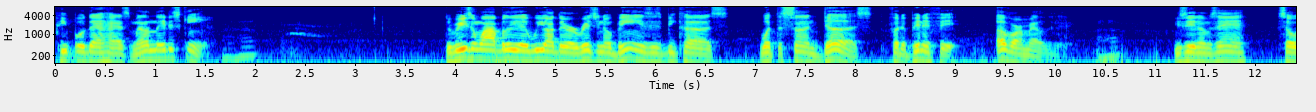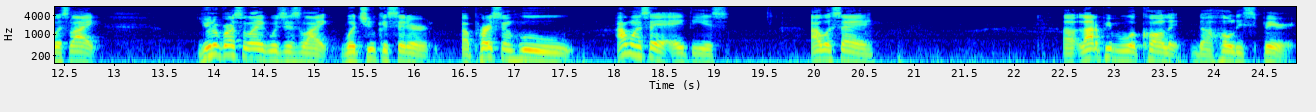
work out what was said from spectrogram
people that has melanated skin. The reason why I believe that we are the original beings is because what the sun does for the benefit of our melanin. Mm-hmm. You see what I'm saying? So it's like universal language is like what you consider a person who I wouldn't say an atheist. I would say a lot of people would call it the Holy Spirit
